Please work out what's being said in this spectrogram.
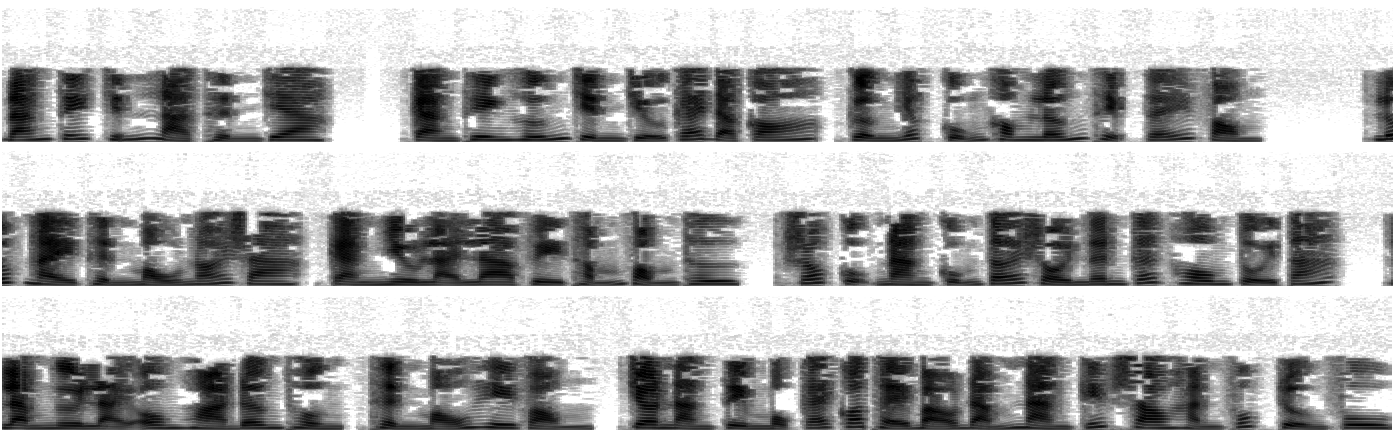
đáng tiếc chính là thịnh gia. Càng thiên hướng trình giữ cái đã có, gần nhất cũng không lớn thiệp tế vòng. Lúc này thịnh mẫu nói ra, càng nhiều lại là vì thẩm vọng thư, rốt cuộc nàng cũng tới rồi nên kết hôn tuổi tác, làm người lại ôn hòa đơn thuần, thịnh mẫu hy vọng, cho nàng tìm một cái có thể bảo đảm nàng kiếp sau hạnh phúc trượng phu,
